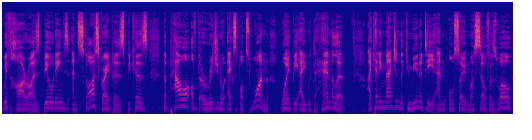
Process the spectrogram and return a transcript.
with high rise buildings and skyscrapers because the power of the original Xbox One won't be able to handle it. I can imagine the community and also myself as well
